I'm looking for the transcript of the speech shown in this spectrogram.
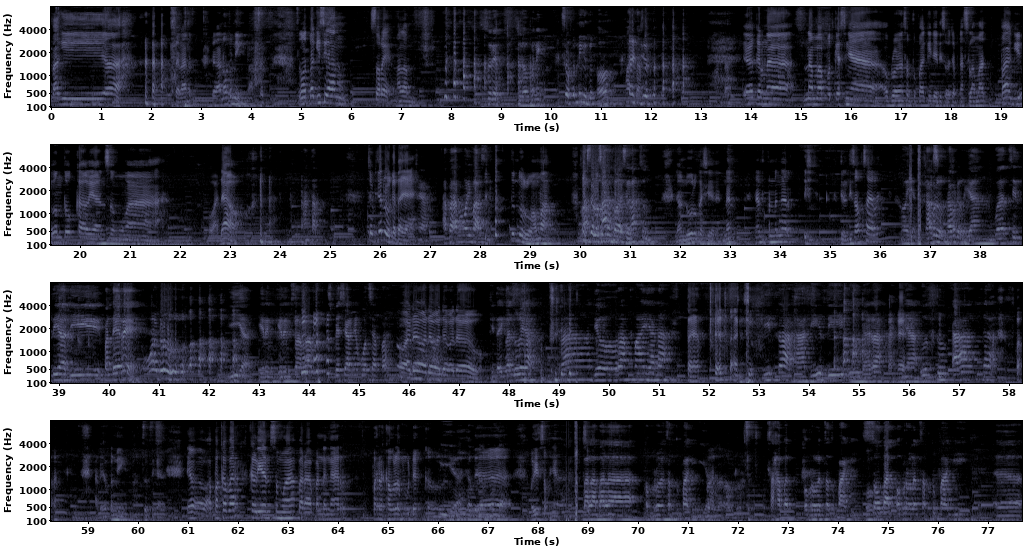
Pagi. Ah. Teran teran opening. Maksud. Selamat pagi, siang, sore, malam. Sudah, sudah opening. So opening itu. Oh, mantap. Anjir. Ya karena nama podcastnya obrolan Sabtu pagi jadi saya ucapkan selamat pagi untuk kalian semua. Wadaw. Mantap. Coba bicara dulu katanya. Ya. Apa apa mau dibahas ini? Tunggu dulu, Mama. Masa langsung Langsung, bahas ya? langsung. Jangan dulu kasihan. Dan nanti pendengar ih tidak disapa saya lah. Oh iya, sabar dulu, sabar dulu. Yang buat Cynthia di Pandere. Waduh. Iya, kirim-kirim salam spesialnya buat siapa? Waduh, waduh, waduh, waduh. Kita iklan dulu ya. Radio Ramayana. Tet, tet, anjir. Kita hadir di udara hanya untuk Anda. Ada yang pening, maksud sekali. Ya, apa kabar kalian semua para pendengar, para kaula muda, kaula Iya, muda. muda. Oh iya, sapnya. Bala-bala obrolan Sabtu pagi. Iya. Bala, obrolan satu. sahabat obrolan satu pagi, Oh. sobat obrolan Sabtu pagi, eh,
